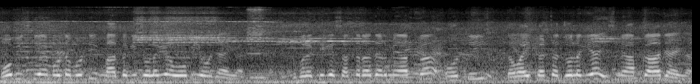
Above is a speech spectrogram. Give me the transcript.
वो भी किया मोटा मोटी बाद बाकी जो लगेगा वो भी हो जाएगा। तो बोले ठीक है सत्तर हज़ार में आपका ओटी दवाई खर्चा जो लग गया इसमें आपका आ जाएगा।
